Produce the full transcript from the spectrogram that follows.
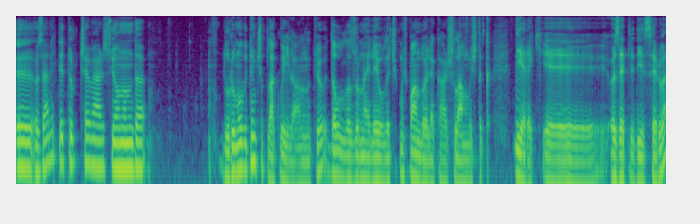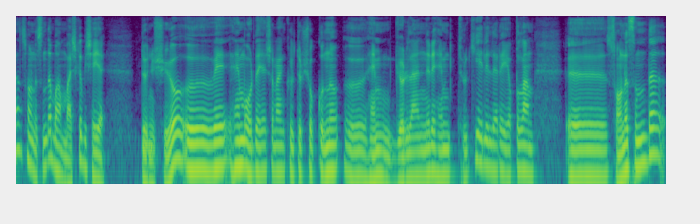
e, özellikle Türkçe versiyonunda durumu bütün çıplaklığıyla anlatıyor. Davulla zurna ile yola çıkmış bandoyla karşılanmıştık diyerek e, özetlediği serüven sonrasında bambaşka bir şeye dönüşüyor ee, ve hem orada yaşanan kültür şokunu e, hem görülenleri hem Türkiye'lilere yapılan e, sonrasında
